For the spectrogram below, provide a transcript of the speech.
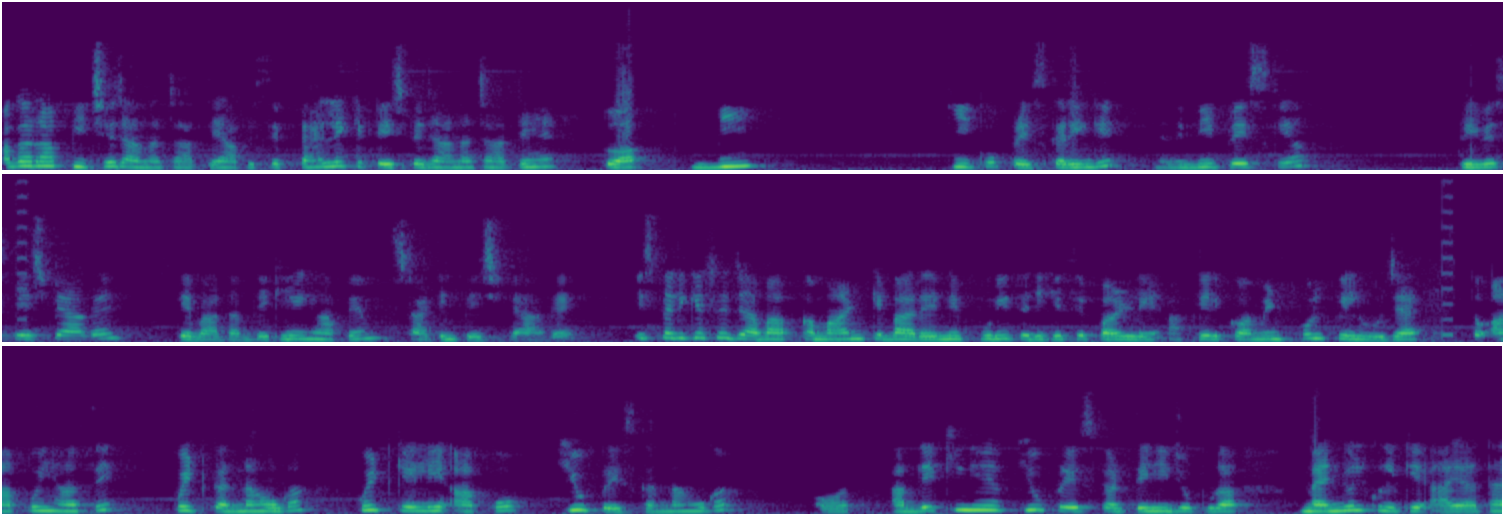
अगर आप पीछे जाना चाहते हैं, आप इससे पहले के पेज पे जाना चाहते हैं तो आप बी की को प्रेस करेंगे। मैंने बी प्रेस किया। प्रीवियस पेज पे आ गए। उसके बाद आप देखेंगे यहाँ पे हम स्टार्टिंग पेज पे आ गए। इस तरीके से जब आप कमांड के बारे में पूरी तरीके से पढ़ लें, आपकी रिक्वायरमेंट फुलफिल हो जाए तो आपको यहाँ से क्विट करना होगा। क्विट के लिए आपको क्यू प्रेस करना होगा। और आप देखेंगे क्यू प्रेस करते ही जो पूरा मैनुअल खुल के आया था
